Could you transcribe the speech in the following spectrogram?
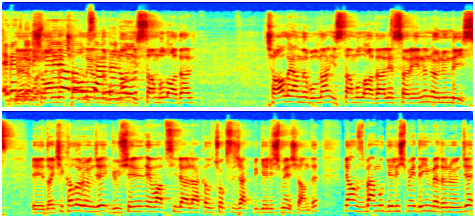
Evet, Merhaba. Şu gelişmeleri anda alalım Çağlayan'da senden bulunan Oğuz. İstanbul Adal Çağlayan'da bulunan İstanbul Adalet Sarayı'nın önündeyiz. E, dakikalar önce Gülşen'in ev hapsiyle alakalı çok sıcak bir gelişme yaşandı. Yalnız ben bu gelişmeye değinmeden önce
